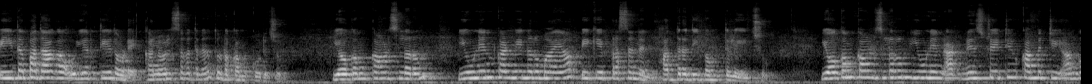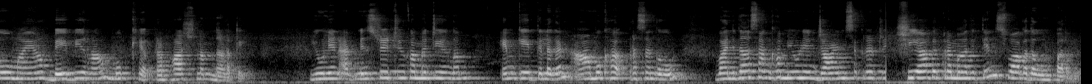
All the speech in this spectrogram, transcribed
പീതപതാക ഉയർത്തിയതോടെ കലോത്സവത്തിന് തുടക്കം കുറിച്ചു. യോഗം കൗൺസിലറും യൂണിയൻ കൺവീനറുമായ പി കെ പ്രസന്നൻ ഭദ്രദീപം തെളിയിച്ചു. യോഗം കൗൺസിലറും യൂണിയൻ അഡ്മിനിസ്ട്രേറ്റീവ് കമ്മിറ്റി അംഗവുമായ ബേബി റാം മുഖ്യ പ്രഭാഷണം നടത്തി. യൂണിയൻ അഡ്മിനിസ്ട്രേറ്റീവ് കമ്മിറ്റി അംഗം എം കെ തിലകൻ ആമുഖ പ്രസംഗവും വനിതാ സംഘം union joint secretary Shiya Vikramadithyan സ്വാഗതവും പറഞ്ഞു.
